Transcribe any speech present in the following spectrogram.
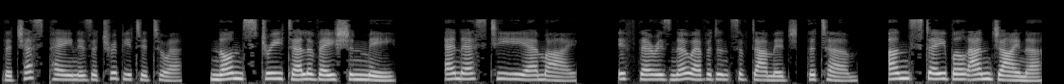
the chest pain is attributed to a non-ST elevation MI NSTEMI. If there is no evidence of damage, the term unstable angina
